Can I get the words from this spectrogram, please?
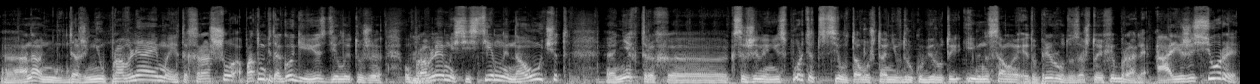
э, она даже неуправляемая, это хорошо, а потом педагоги ее сделают уже управляемой, системной, научат. Некоторых, к сожалению, испортят в силу того, что они вдруг уберут именно самую эту природу, за что их и брали. А режиссеры,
